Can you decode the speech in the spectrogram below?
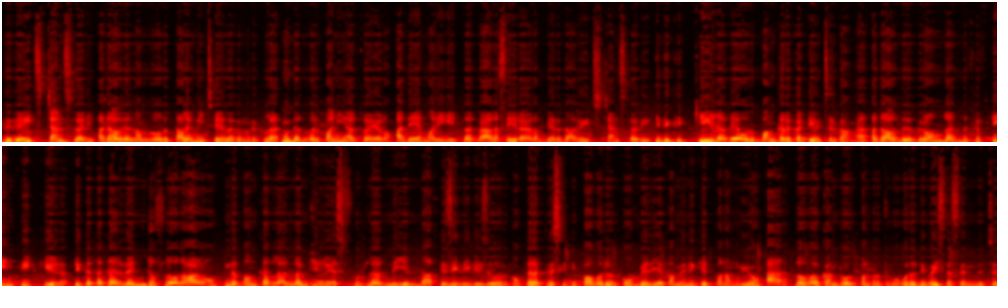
இது ரெய்ட்ஸ் சான்சலரி அதாவது நம்மளோட தலைமைச் செயலகம் இருக்குல்ல முதல்வர் பணியாற்ற இடம். அதே மாதிரி ஹிட்லர் வேலை செய்யற இடம் பேர் தான் ரெய்ட்ஸ் சான்சலரி இதுக்கு கீழவே ஒரு பங்கரை பங்கரை கட்டி வச்சிருக்காங்க. அதாவது கிரவுண்ட்ல இருந்து 15 ஃபீட் கீழே. கிட்டத்தட்ட ரெண்டு ஃப்ளோர் ஆழம். இந்த பங்கர்ல லக்ஸூரியஸ் ஃபுட்ல இருந்து எல்லா ஃபெசிலிட்டிஸும் இருக்கும். எலக்ட்ரிசிட்டி பவர் இருக்கும். வெளியே கம்யூனிகேட் பண்ண முடியும். ஏர் ஃப்ளோவை கண்ட்ரோல் பண்றதுக்கு கூட டிவைசஸ் இருந்துச்சு.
